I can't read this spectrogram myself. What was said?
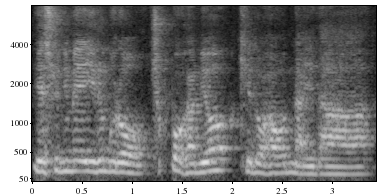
예수님의 이름으로 축복하며 기도하옵나이다.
